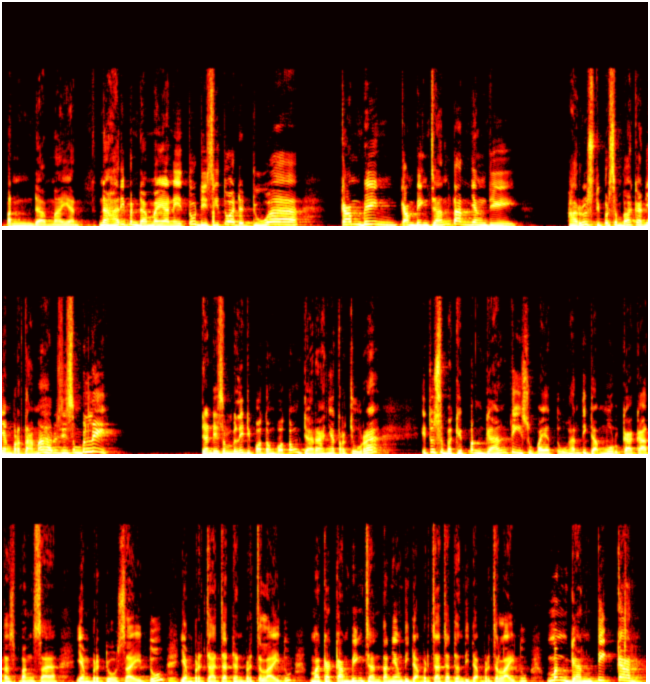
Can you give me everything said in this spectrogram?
pendamaian. Nah, hari pendamaian itu di situ ada dua kambing, kambing jantan yang di harus dipersembahkan. Yang pertama harus disembelih. Dan disembelih dipotong-potong darahnya tercurah. Itu sebagai pengganti supaya Tuhan tidak murka ke atas bangsa yang berdosa itu, yang bercacat dan bercela itu, maka kambing jantan yang tidak bercacat dan tidak bercela itu menggantikan.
